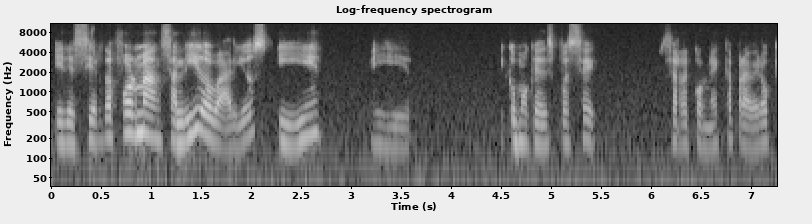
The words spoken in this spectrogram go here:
Y de cierta forma han salido varios y, como que después se, se, reconecta para ver, ok,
